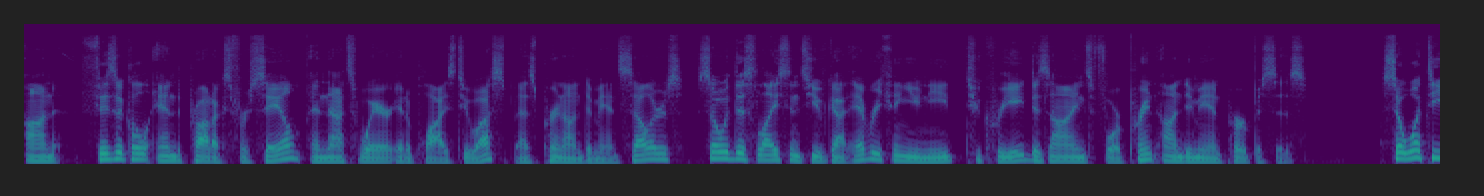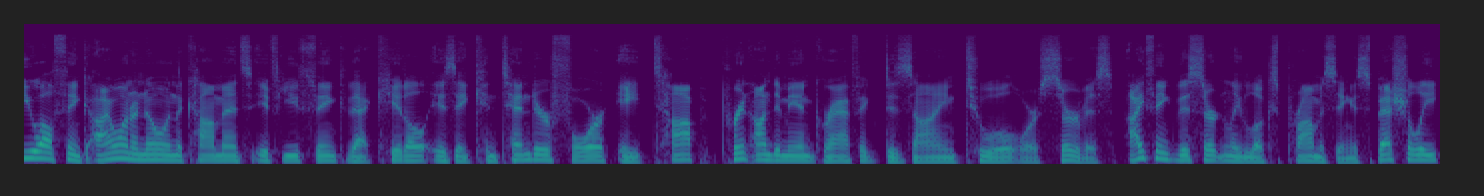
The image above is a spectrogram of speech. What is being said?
on physical end products for sale, and that's where it applies to us as print on demand sellers. So, with this license, you've got everything you need to create designs for print on demand purposes. So, what do you all think? I want to know in the comments if you think that Kittl is a contender for a top print on demand graphic design tool or service. I think this certainly looks promising, especially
